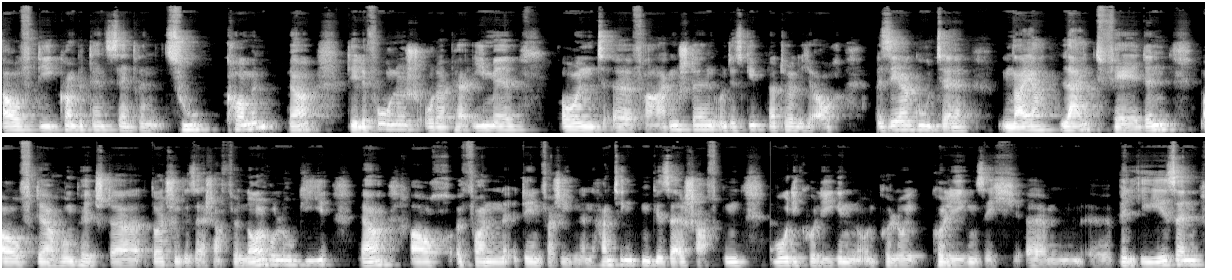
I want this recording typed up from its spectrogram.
auf die Kompetenzzentren zukommen, ja, telefonisch oder per E-Mail und äh, Fragen stellen. Und es gibt natürlich auch sehr gute, naja, Leitfäden auf der Homepage der Deutschen Gesellschaft für Neurologie, ja, auch von den verschiedenen Huntington-Gesellschaften, wo die Kolleginnen und Kollegen sich ähm, äh, belesen.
